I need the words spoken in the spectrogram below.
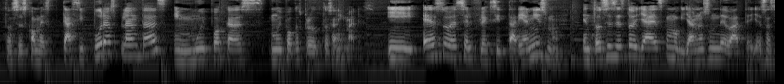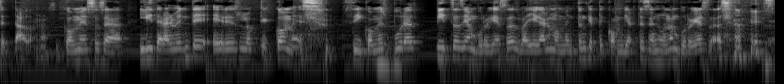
Entonces comes casi puras plantas y muy, pocas, muy pocos productos animales. Y eso es el flexitarianismo. Entonces esto ya es como que ya no es un debate, ya es aceptado, ¿no? Si comes, o sea, literalmente eres lo que comes. si comes puras pizzas y hamburguesas, va a llegar el momento en que te conviertes en una hamburguesa, ¿sabes?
